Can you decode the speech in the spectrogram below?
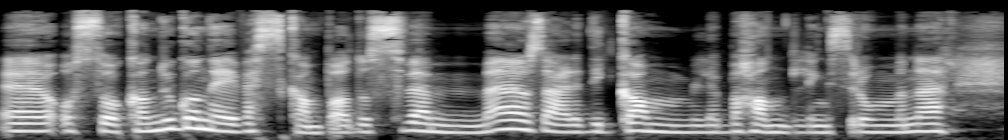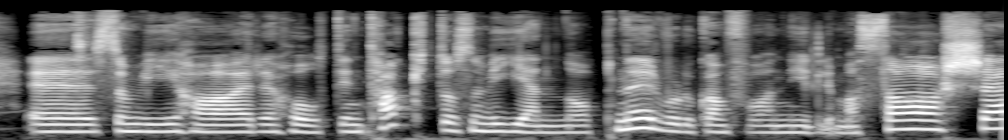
Eh, og så kan du gå ned i Vestkantbad og svømme, og så er det de gamle behandlingsrommene som vi har holdt intakt, og som vi gjenåpner, hvor du kan få en nydelig massasje.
